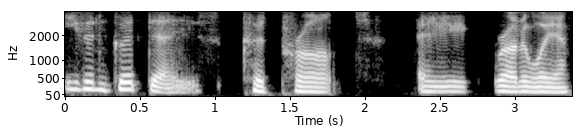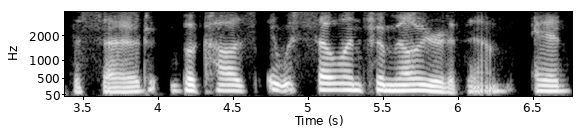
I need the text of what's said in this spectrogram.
even good days could prompt a runaway episode because it was so unfamiliar to them. And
